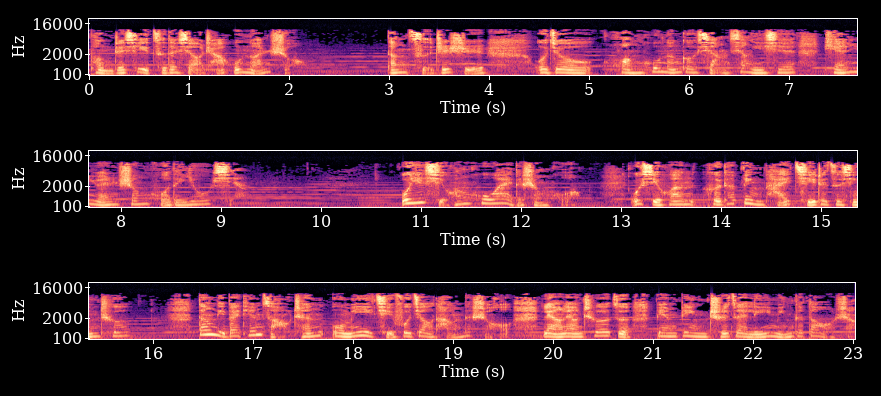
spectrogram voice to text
捧着细瓷的小茶壶暖手，当此之时，我就恍惚能够想象一些田园生活的悠闲。我也喜欢户外的生活，我喜欢和他并排骑着自行车。当礼拜天早晨我们一起赴教堂的时候，两辆车子便并驰在黎明的道上，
